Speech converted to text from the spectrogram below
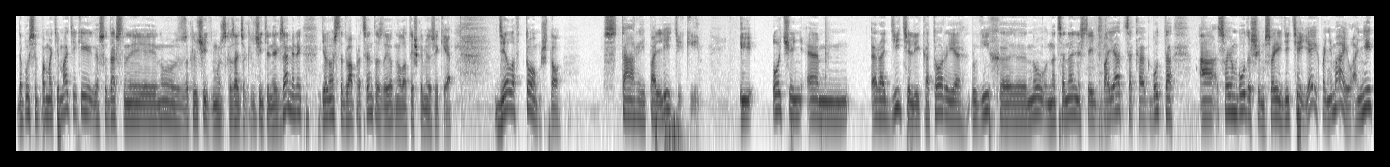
допустим, по математике государственные, ну, заключить, можно сказать, заключительные экзамены 92% сдает на латышском языке. Дело в том, что старые политики и очень эм, родители, которые других э, ну, национальностей боятся, как будто о своем будущем своих детей. Я их понимаю. Они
